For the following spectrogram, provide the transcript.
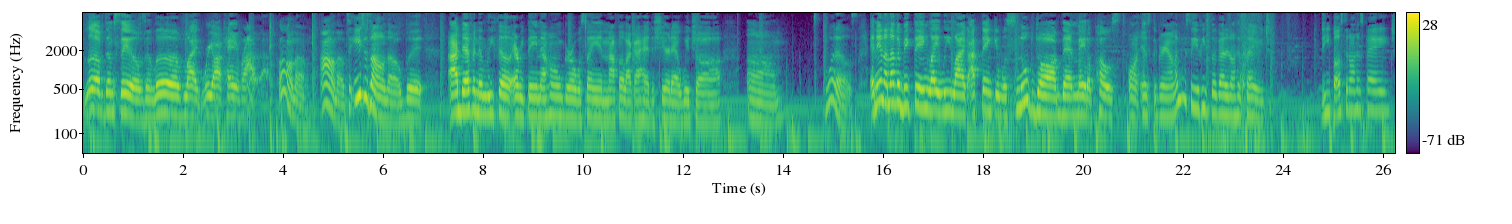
love themselves and love like where y'all came from. I, I, I don't know. I don't know. To each his own though, but I definitely felt everything that homegirl was saying, and I felt like I had to share that with y'all. Um, what else? And then another big thing lately, like I think it was Snoop Dogg that made a post on Instagram. Let me see if he still got it on his page. Did he post it on his page?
